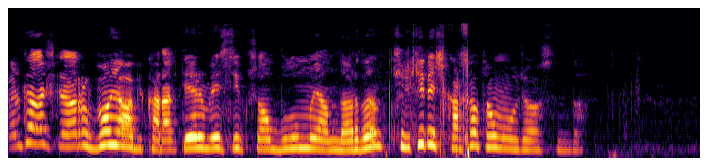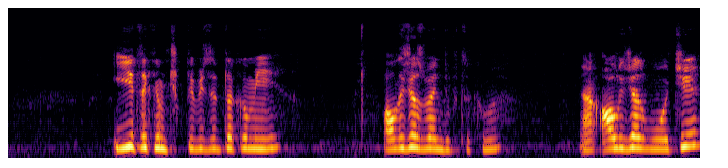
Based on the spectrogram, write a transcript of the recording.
Arkadaşlar bayağı bir karakterim ve şu an bulunmayanlardan. Tilki de çıkarsam tam olacak aslında. İyi takım çıktı bizim takım iyi. Alacağız bence bu takımı. Yani alacağız bu maçı.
